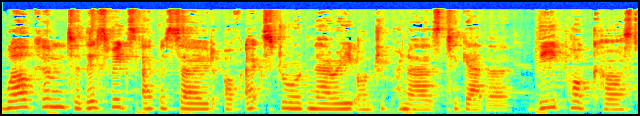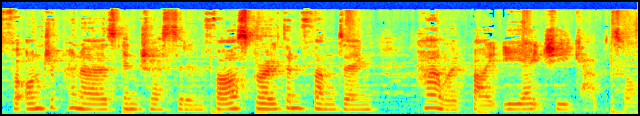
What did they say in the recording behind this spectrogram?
Welcome to this week's episode of Extraordinary Entrepreneurs Together, the podcast for entrepreneurs interested in fast growth and funding, powered by EHE Capital.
